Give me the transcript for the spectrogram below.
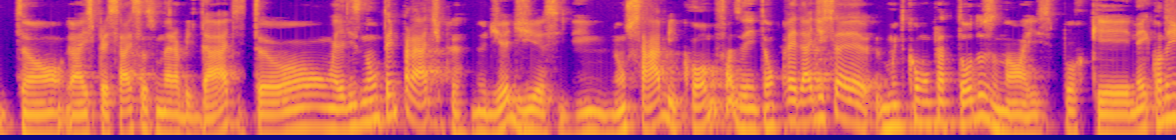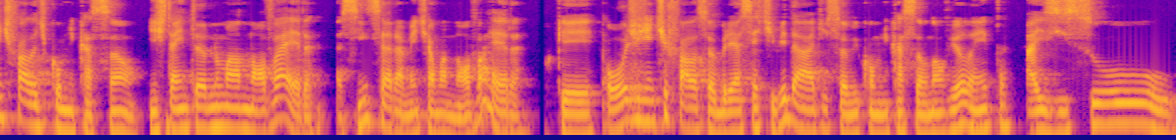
Então, a expressar essas vulnerabilidades. Então, eles não têm prática no dia a dia, assim, nem- não sabe como fazer. Então, na verdade, isso é muito comum para todos nós, porque né, quando a gente fala de comunicação, a gente está entrando numa nova era. Sinceramente, é uma nova era. Porque hoje a gente fala sobre assertividade, sobre comunicação não violenta, mas isso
